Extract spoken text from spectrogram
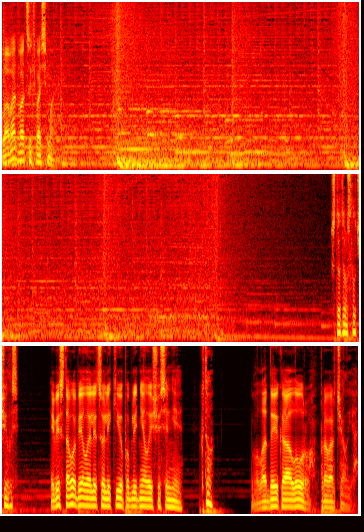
Глава 28 Что там случилось? И без того белое лицо Ликию побледнело еще сильнее. Кто? «Владыка Алуру», — проворчал я.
